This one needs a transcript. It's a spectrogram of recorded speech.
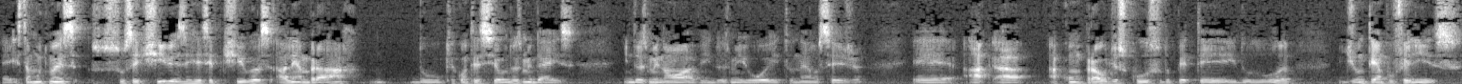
É, estão muito mais suscetíveis e receptivas a lembrar do que aconteceu em 2010, em 2009, em 2008, né? ou seja, é, a, a a comprar o discurso do PT e do Lula de um tempo feliz,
